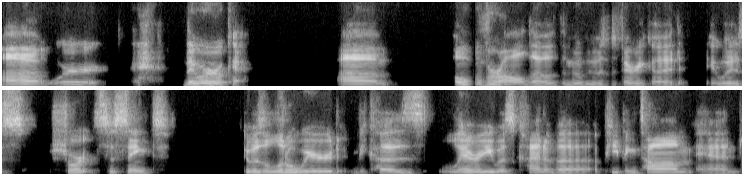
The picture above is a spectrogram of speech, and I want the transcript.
uh, were they were okay. Um, overall though the movie was very good it was short succinct it was a little weird because larry was kind of a, a peeping tom and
